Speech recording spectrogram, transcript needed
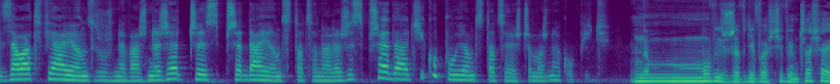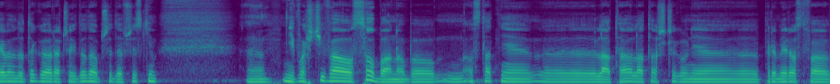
załatwiając różne ważne rzeczy, sprzedając to, co należy sprzedać i kupując to, co jeszcze można kupić. No, mówisz, że w niewłaściwym czasie, a ja bym do tego raczej dodał przede wszystkim E, niewłaściwa osoba, no bo ostatnie e, lata, lata szczególnie premierostwa e,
